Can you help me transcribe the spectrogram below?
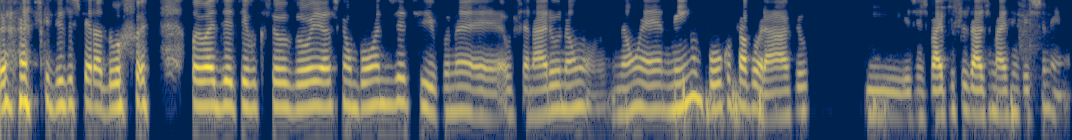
acho que desesperador foi, foi o adjetivo que você usou e acho que é um bom adjetivo, né? O cenário não, não é nem um pouco favorável e a gente vai precisar de mais investimento.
